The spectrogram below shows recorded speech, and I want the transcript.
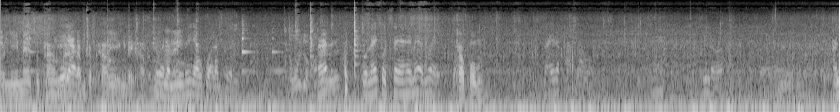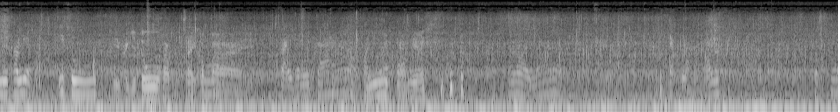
วจบข้าวแล้วดิวันนี้แม่สุภาพมาทำกับข้าวเองเลยครับ เธอน่ะมีหรือยังหัวลำเพลินเอาจบเข้าไปเลยกดไลค์กดแชร์ให้แม่ด้วยครับผมไลค์นะผักเรานี่เหรออันนี้เขาเรียกอีตูอีกผักอีตู้ครับ ใส่เข้าไป ใส่ไปเลยจ้าพอดีอุ้ยนะหอคะมเนี้ยงอร่อยมากจักหลายจักแค่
